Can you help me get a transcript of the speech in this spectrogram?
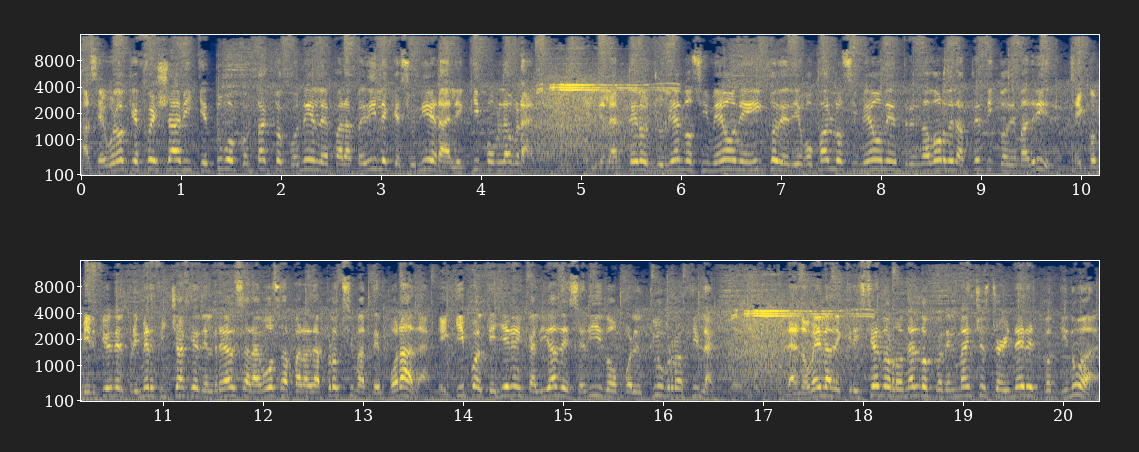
aseguró que fue Xavi quien tuvo contacto con él para pedirle que se uniera al equipo blaugrana. El delantero Juliano Simeone, hijo de Diego Pablo Simeone, entrenador del Atlético de Madrid, se convirtió en el primer fichaje del Real Zaragoza para la próxima temporada, equipo al que llega en calidad de cedido por el club rojiblanco. La novela de Cristiano Ronaldo con el Manchester United continúa,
